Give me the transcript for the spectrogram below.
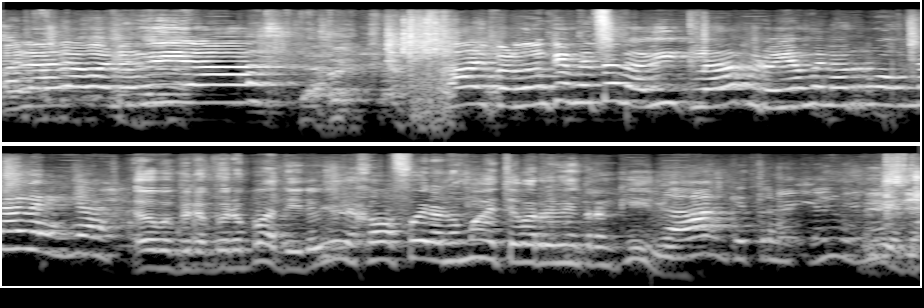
hola, buenos días. Ay, perdón que meta la bicla, pero ya me la robó una Eh, Pero, pero, Pati, lo había dejado afuera nomás, este barrio bien tranquilo. Ah, qué tranquilo. Sí,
